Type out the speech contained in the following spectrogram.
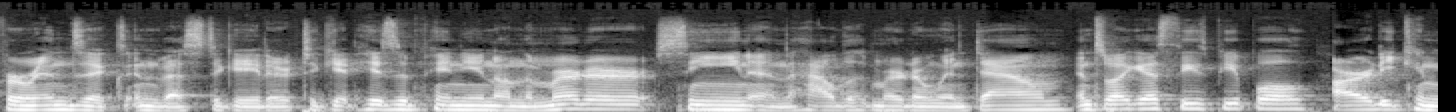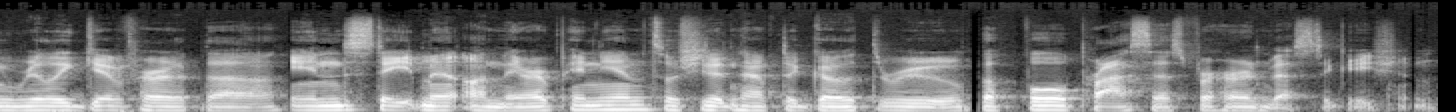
forensics investigator to get his opinion on the murder scene and how the murder went down. And so I guess these people already can really give her the end statement on their opinion so she didn't have to go through the full process for her investigation.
